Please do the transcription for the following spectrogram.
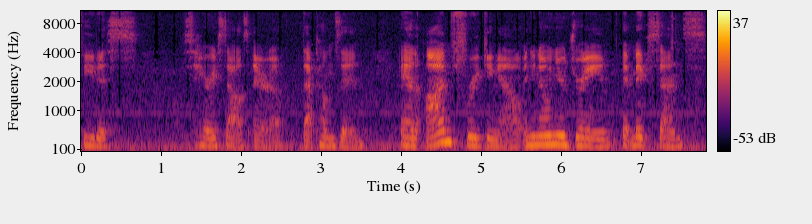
fetus Harry Styles era that comes in. And I'm freaking out. And you know in your dream, it makes sense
